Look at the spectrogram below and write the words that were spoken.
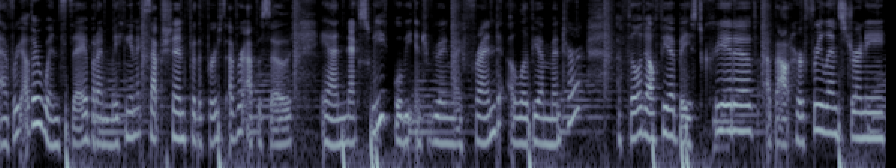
every other Wednesday, but I'm making an exception for the first ever episode. And next week, we'll be interviewing my friend Olivia Minter, a Philadelphia based creative, about her freelance journey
